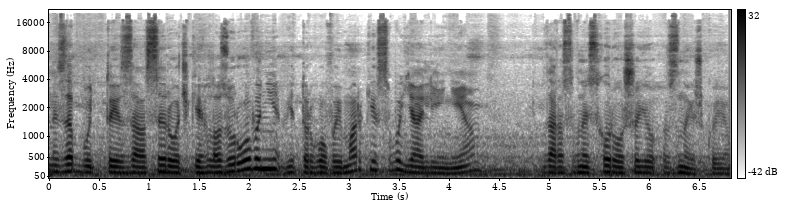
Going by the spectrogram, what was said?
Не забудьте за сирочки глазуровані від торгової марки Своя лінія. Зараз вони з хорошою знижкою.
